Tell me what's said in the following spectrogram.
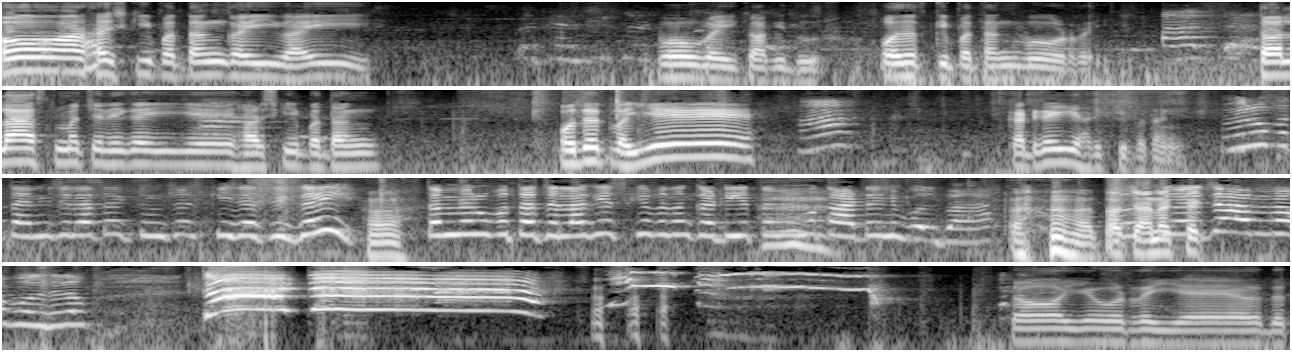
और हर्ष की पतंग गई भाई। वो गई काफ़ी दूर। उदित की पतंग वो उड़ रही। तो लास्ट में चली गई ये हर्ष की पतंग। उदित भैये हाँ। कट गई हर्ष की पतंग। मेरे को पता नहीं चला था तुमसे इसकी जैसी गई। हाँ। तब मेरे को पता चला कि इसकी पतंग कटी है तब मैं काटे नहीं बोल पाया। तो अचानक अब मैं बोल देता हूँ तो ये उड़ रही है उदित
